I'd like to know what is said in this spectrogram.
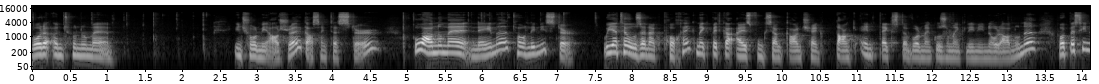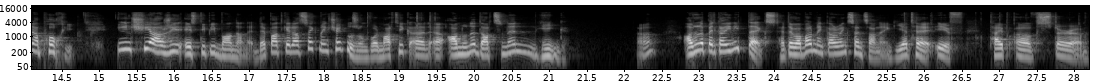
որը ընդունում է ինչ որ մի արժեք, ասենք թե stir, ու անում է name-ը թող լինի stir։ Ու եթե ուզենանք փոխենք, մենք պետք է այս ֆունկցիան կանչենք, տանք այն տեքստը, որ մենք ուզում ենք լինի նոր անունը, որպեսզի նա փոխի։ Ինչի արժի այս տիպի բան անել։ Դե պատկերացրեք, մենք չենք ուզում, որ մարդիկ անունը դարձնեն 5։ Հա? Անունը պետք է լինի text, հետեւաբար մենք կարող ենք սենց անենք, եթե if type of stir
